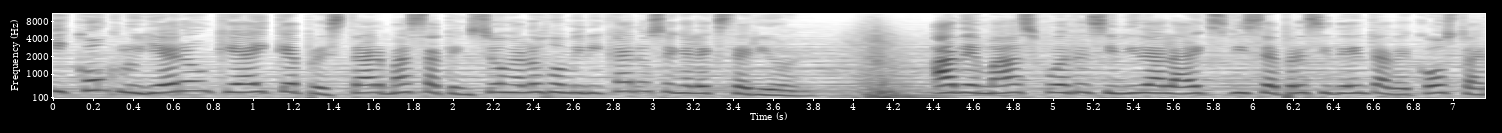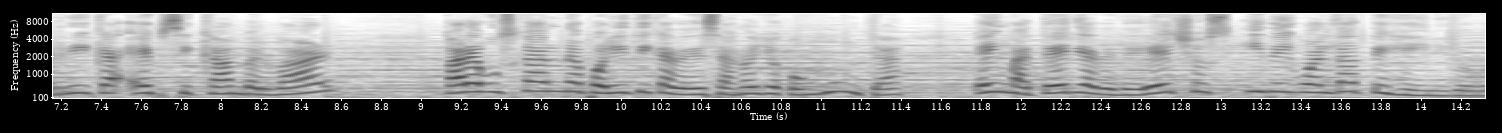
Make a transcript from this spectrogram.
y concluyeron que hay que prestar más atención a los dominicanos en el exterior. Además, fue recibida la ex vicepresidenta de Costa Rica, Epsi Campbell Barr, para buscar una política de desarrollo conjunta en materia de derechos y de igualdad de género.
